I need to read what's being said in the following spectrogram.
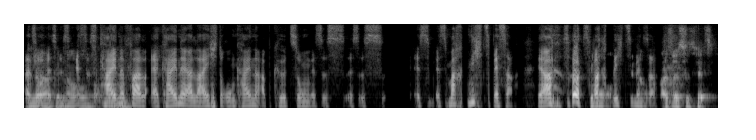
Also, Ja, es ist es genau, ist keine ja. Äh, keine Erleichterung, keine Abkürzung. Es ist es ist es es macht nichts besser, ja? Es macht Genau, nichts genau. besser. Also, es ist jetzt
